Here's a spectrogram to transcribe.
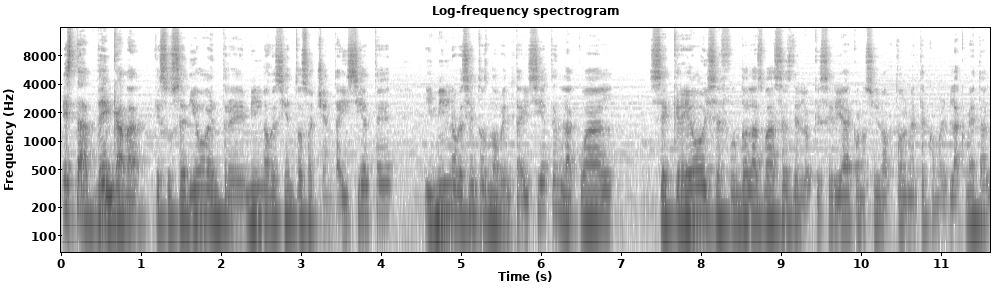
esta década que sucedió entre 1987 y 1997 en la cual se creó y se fundó las bases de lo que sería conocido actualmente como el black metal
